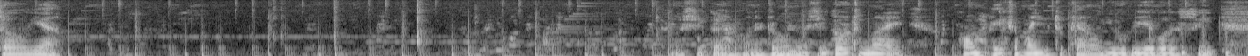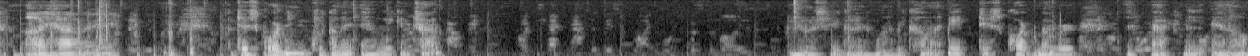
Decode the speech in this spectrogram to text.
So yeah, to crash? if you guys want to join, if you go to my homepage of my YouTube channel, you will be able to see I have a, a Discord, and you click on it, and we can chat. If you guys want to become a Discord member, then ask me, and I'll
